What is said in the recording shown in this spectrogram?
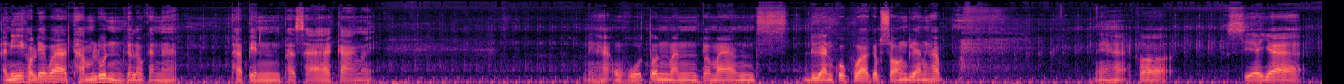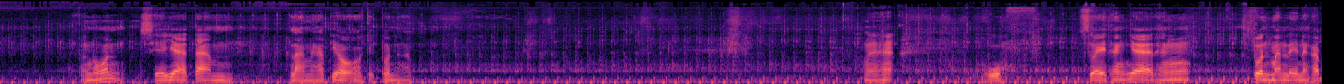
อันนี้เขาเรียกว่าทำรุ่นก็แล้วกันนะฮะถ้าเป็นภาษากลางหน่อยนะฮะโอ้โหต้นมันประมาณเดือนกว่าๆกับ 2 เดือนครับนะฮะก็เสียหญ้าฝั่งโน้นเสียหญ้าตามหลังนะครับ ที่เอาออกจากต้นนะครับ นะฮะโอ้โหสวยทั้งหญ้าทั้งต้นมันเลยนะครับ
